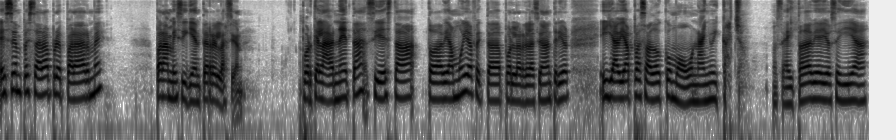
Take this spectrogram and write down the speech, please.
es empezar a prepararme para mi siguiente relación. Porque la neta sí estaba todavía muy afectada por la relación anterior y ya había pasado como un año y cacho. O sea, y todavía yo seguía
